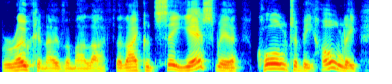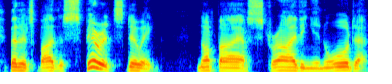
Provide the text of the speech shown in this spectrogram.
broken over my life that I could see, yes, we're called to be holy, but it's by the Spirit's doing, not by our striving in order,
